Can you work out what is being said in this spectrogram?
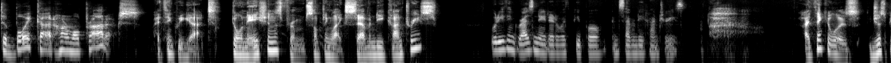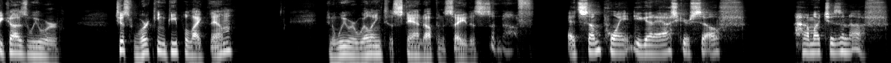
to boycott Hormel products. I think we got donations from something like 70 countries. What do you think resonated with people in 70 countries? I think it was just because we were just working people like them and we were willing to stand up and say, this is enough. At some point, you got to ask yourself, how much is enough?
